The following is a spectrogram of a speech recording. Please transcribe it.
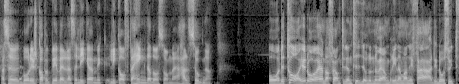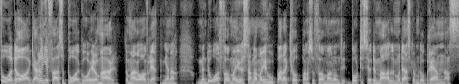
Alltså borgerskapet blev väl alltså lika, mycket, lika ofta hängda då som eh, halshuggna. Och det tar ju då ända fram till den 10 november innan man är färdig. Då, så i två dagar ungefär så pågår ju de här, de här avrättningarna. Men då för man ju, samlar man ihop alla kropparna så för man dem till, bort till Södermalm och där ska de då brännas.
